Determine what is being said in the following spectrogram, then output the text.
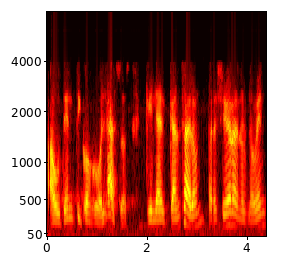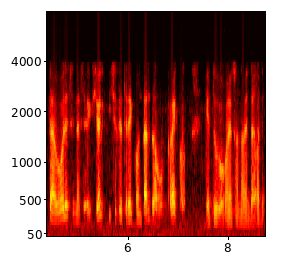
auténticos golazos que le alcanzaron para llegar a los 90 goles en la selección y yo te estaré contando un récord que tuvo con esos 90 goles.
